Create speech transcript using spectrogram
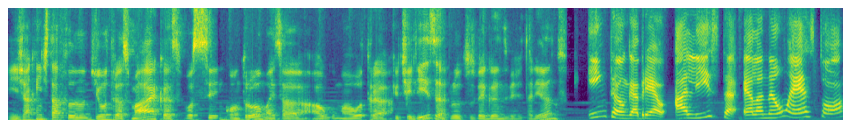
E já que a gente está falando de outras marcas, você encontrou mais a, alguma outra que utiliza produtos veganos e vegetarianos? Então, Gabriel, a lista ela não é só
